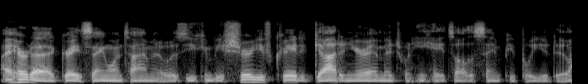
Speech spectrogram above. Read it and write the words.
I heard a great saying one time and it was you can be sure you've created God in your image when he hates all the same people you do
